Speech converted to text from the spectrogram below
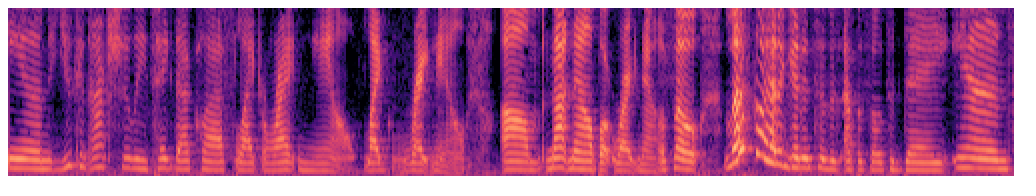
and you can actually take that class like right now, like right now. Um, not now, but right now. So let's go ahead and get into this episode today. And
